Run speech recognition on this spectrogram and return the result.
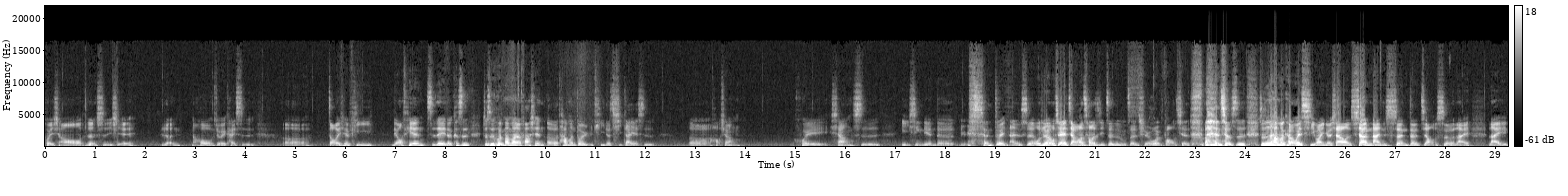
会想要认识一些人，然后就会开始呃找一些 P 聊天之类的。可是就是会慢慢的发现，呃，他们对于 T 的期待也是呃，好像会像是。异性恋的女生对男生，我觉得我现在讲话超级政治不正确，我很抱歉。反 正就是就是他们可能会喜欢一个像像男生的角色来来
